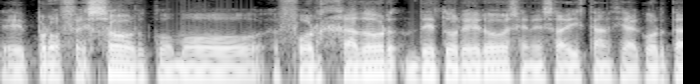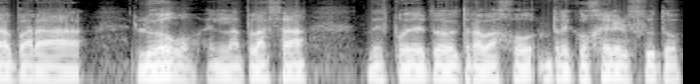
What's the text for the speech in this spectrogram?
eh, profesor, como forjador de toreros en esa distancia corta para luego en la plaza, después de todo el trabajo, recoger el fruto.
